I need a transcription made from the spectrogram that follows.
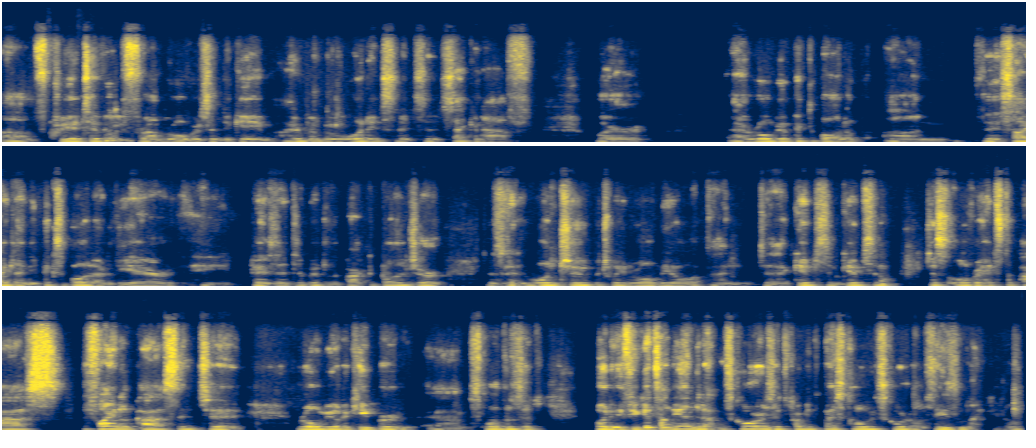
of creativity from Rovers in the game. I remember one incident in the second half where uh, Romeo picked the ball up on the sideline. He picks the ball out of the air. He plays it into the middle of the park to Bolger. There's a little one-two between Romeo and uh, Gibson. Gibson just overhits the pass, the final pass into Romeo. The keeper um, smothers it. But if he gets on the end of that and scores, it's probably the best goal he scored all season. Like you know.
